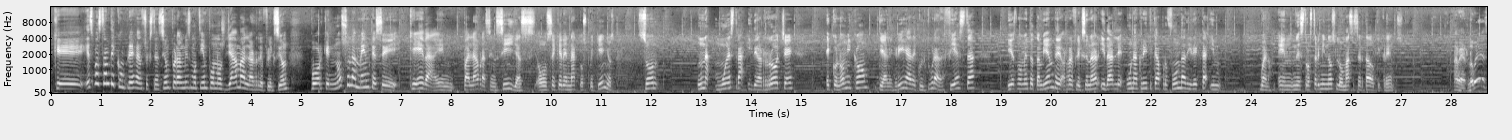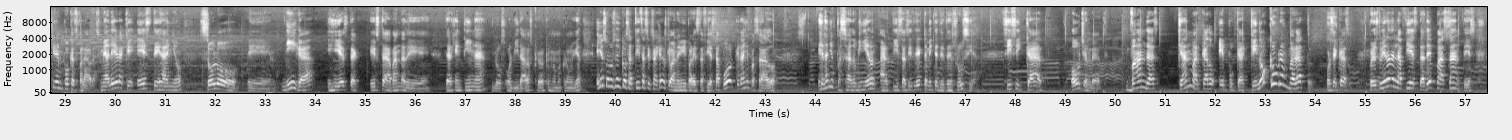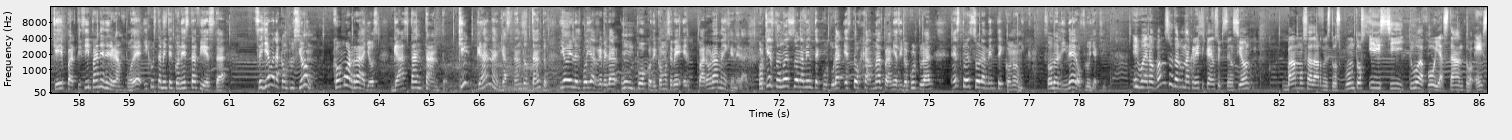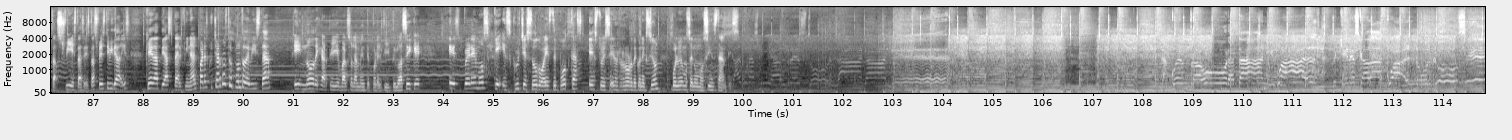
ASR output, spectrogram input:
que es bastante compleja en su extensión, pero al mismo tiempo nos llama a la reflexión porque no solamente se queda en palabras sencillas o se queda en actos pequeños, son una muestra y derroche económico, de alegría, de cultura, de fiesta. Y es momento también de reflexionar y darle una crítica profunda, directa y, bueno, en nuestros términos, lo más acertado que creemos. A ver, lo voy a decir en pocas palabras. Me alegra que este año solo eh, Niga y esta, esta banda de, de Argentina, los olvidados, creo que no me acuerdo muy bien. Ellos son los únicos artistas extranjeros que van a venir para esta fiesta. Porque el año pasado, el año pasado vinieron artistas directamente desde Rusia. Sissy Cat, Ogerlet, bandas que han marcado época que no cobran barato, por si acaso pero estuvieron en la fiesta de pasantes que participan en el gran poder y justamente con esta fiesta se lleva a la conclusión. ¿Cómo rayos gastan tanto? ¿Qué ganan gastando tanto? Y hoy les voy a revelar un poco de cómo se ve el panorama en general. Porque esto no es solamente cultural, esto jamás para mí ha sido cultural, esto es solamente económica. Solo el dinero fluye aquí. Y bueno, vamos a dar una crítica en su extensión vamos a dar nuestros puntos y si tú apoyas tanto estas fiestas, estas festividades, quédate hasta el final para escuchar nuestro punto de vista y no dejarte llevar solamente por el título. Así que Esperemos que escuches todo este podcast. Esto es Error de Conexión. Volvemos en unos instantes. La encuentro ahora tan igual de quién es cada cual, no lo sé.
